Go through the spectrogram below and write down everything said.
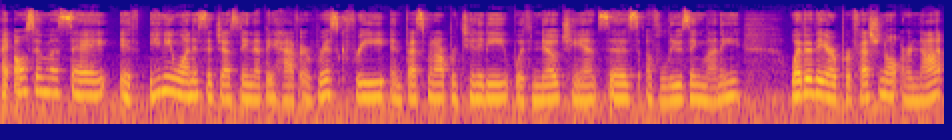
I also must say if anyone is suggesting that they have a risk free investment opportunity with no chances of losing money, whether they are professional or not,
